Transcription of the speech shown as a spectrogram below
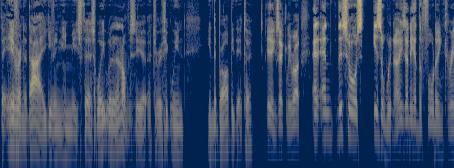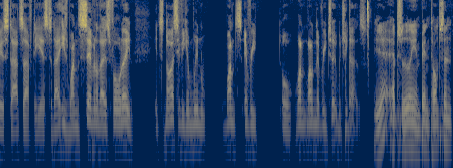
forever and a day, giving him his first Wheatwood, and obviously a, a terrific win in the Bribie there too. Yeah, exactly right. And and this horse is a winner. He's only had the 14 career starts after yesterday. He's won seven of those 14. It's nice if he can win once every or one one every two, which he does. Yeah, absolutely. And Ben Thompson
